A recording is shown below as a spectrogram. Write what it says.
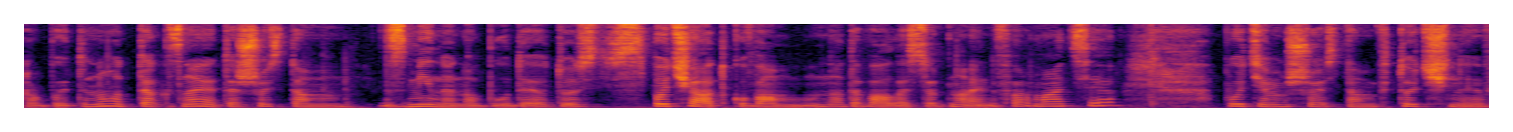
робити. Ну, от так, знаєте, щось там змінено буде. Тобто спочатку вам надавалась одна інформація, потім щось там вточнив,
